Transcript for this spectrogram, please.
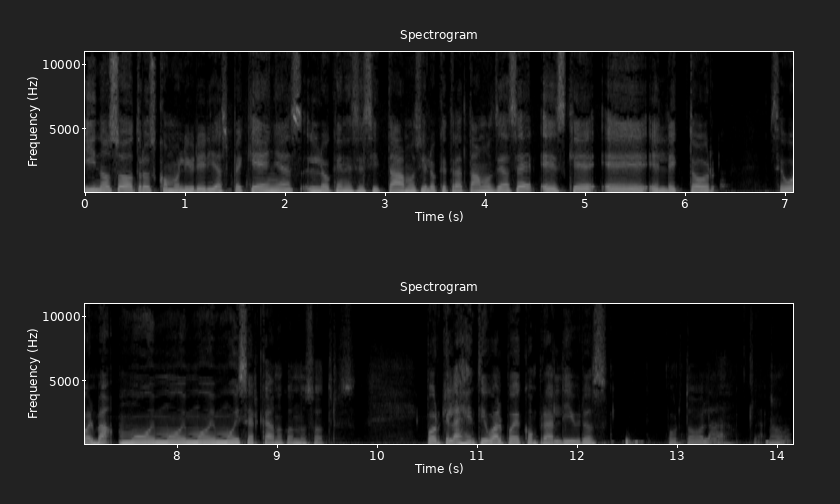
Y nosotros, como librerías pequeñas, lo que necesitamos y lo que tratamos de hacer es que eh, el lector se vuelva muy, muy, muy, muy cercano con nosotros. Porque la gente igual puede comprar libros por todo lado, ¿no?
